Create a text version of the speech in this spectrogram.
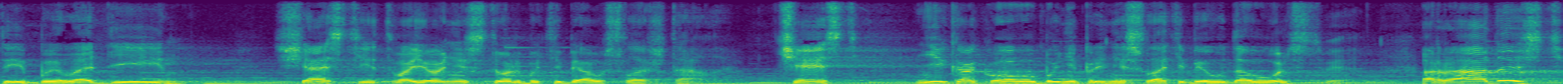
ты был один, счастье твое не столь бы тебя услаждало. Честь никакого бы не принесла тебе удовольствия. Радость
